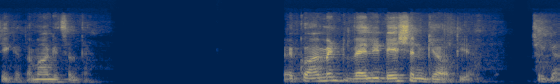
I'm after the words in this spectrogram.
ठीक है तो हम आगे चलते हैं। रिक्वायरमेंट वैलिडेशन क्या होती है? ठीक है?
